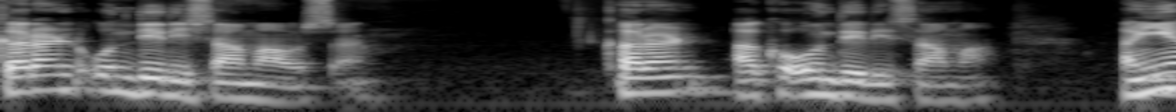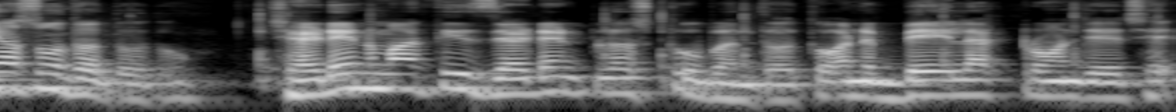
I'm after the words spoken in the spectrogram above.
કરંટ ઊંધી દિશામાં આવશે. કરંટ આખો ઊંધી દિશામાં. અહીંયા શું થતું હતું? ઝેડ એનમાંથી ઝેડ એન પ્લસ ટુ બનતો હતો અને બે ઇલેક્ટ્રોન જે છે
